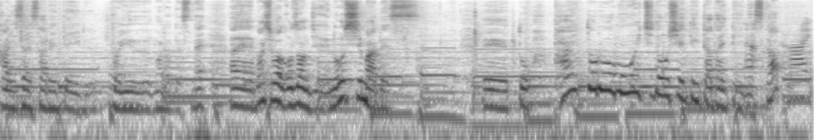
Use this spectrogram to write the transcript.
開催されているというものですね。えー、場所はご存知江ノ島です。えーと、タイトルをもう一度教えていただいていいですか？はい、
